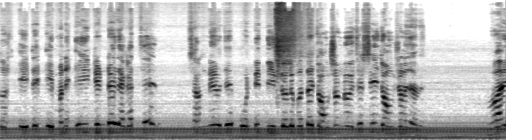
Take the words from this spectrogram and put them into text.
তো এইটা মানে এই ট্রেনটাই দেখাচ্ছে, সামনে যে পণ্ডিত দীনদয়াল উপাধ্যায় জংশন রয়েছে, সেই জংশনে যাবে। ভাই,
